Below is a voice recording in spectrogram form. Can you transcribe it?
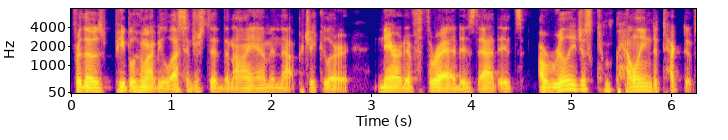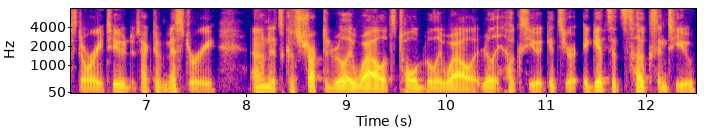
for those people who might be less interested than i am in that particular narrative thread is that it's a really just compelling detective story too, detective mystery, and it's constructed really well. It's told really well. It really hooks you. It gets your it gets its hooks into you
